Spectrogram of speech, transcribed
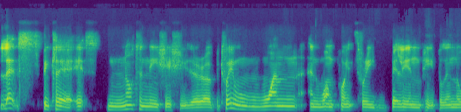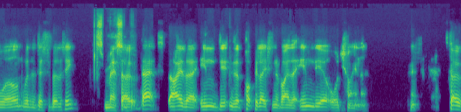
let's be clear, it's not a niche issue. There are between 1 and 1.3 billion people in the world with a disability. It's massive. So that's either Indi- the population of either India or China. So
